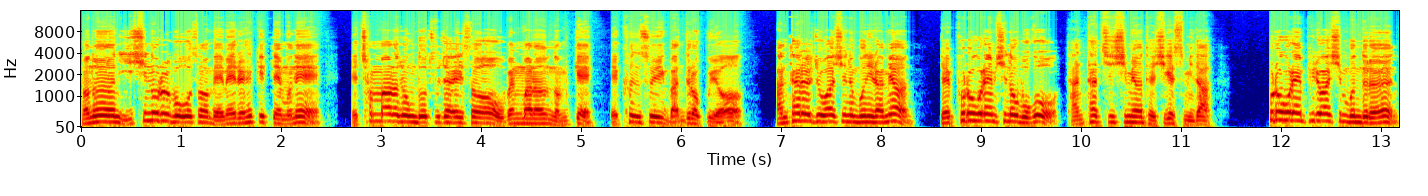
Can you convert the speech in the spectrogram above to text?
저는 이 신호를 보고서 매매를 했기 때문에 천만 원 정도 투자해서 500만 원 넘게 큰 수익 만들었고요. 단타를 좋아하시는 분이라면 제 프로그램 신호 보고 단타 치시면 되시겠습니다. 프로그램 필요하신 분들은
